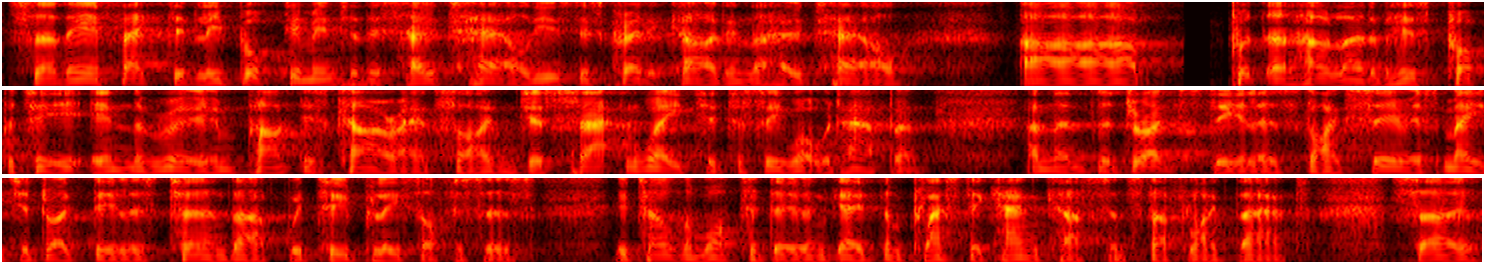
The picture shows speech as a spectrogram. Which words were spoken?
So they effectively booked him into this hotel, used his credit card in the hotel. Uh, put a whole load of his property in the room, parked his car outside, and just sat and waited to see what would happen. And then the drugs dealers, like serious major drug dealers, turned up with two police officers who told them what to do and gave them plastic handcuffs and stuff like that. So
